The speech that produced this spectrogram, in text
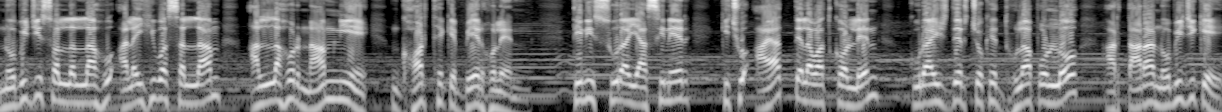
নবীজি সাল্লাল্লাহু আলাইহি ওয়াসাল্লাম আল্লাহর নাম নিয়ে ঘর থেকে বের হলেন। তিনি সুরা ইয়াসিনের কিছু আয়াত তেলাওয়াত করলেন, কুরাইশদের চোখে ধুলা পড়ল আর তারা নবীজিকে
